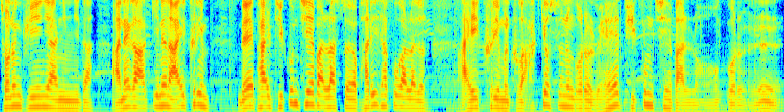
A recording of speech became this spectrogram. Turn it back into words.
저는 귀인이 아닙니다. 아내가 아끼는 아이크림, 내 발 뒤꿈치에 발랐어요. 발이 자꾸 갈라져. 아이크림을 그거 아껴 쓰는 거를 왜 뒤꿈치에 발라, 그거를.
